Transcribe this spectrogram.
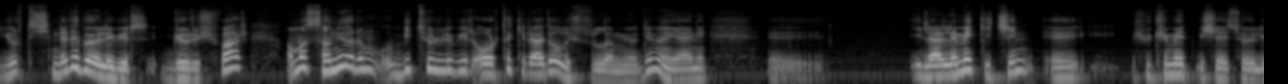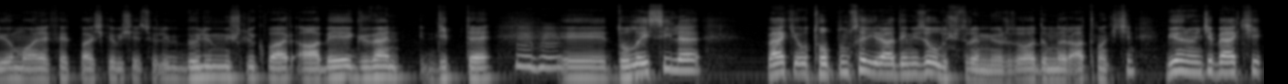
yurt içinde de böyle bir görüş var ama sanıyorum bir türlü bir ortak irade oluşturulamıyor değil mi? Yani e, ilerlemek için e, hükümet bir şey söylüyor, muhalefet başka bir şey söylüyor. Bir bölünmüşlük var, AB'ye güven dipte. Hı hı. E, dolayısıyla belki o toplumsal irademizi oluşturamıyoruz o adımları atmak için. Bir an önce belki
